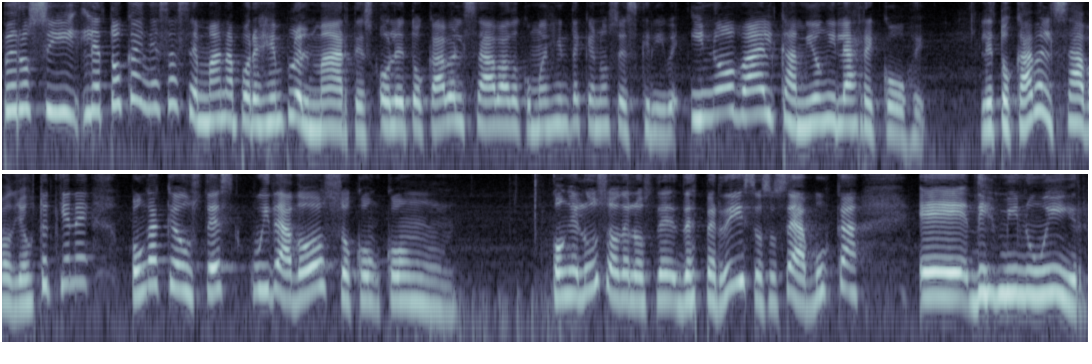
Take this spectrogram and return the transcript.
Pero si le toca en esa semana, por ejemplo, el martes o le tocaba el sábado, como hay gente que no se escribe, y no va el camión y la recoge, le tocaba el sábado, ya usted tiene, ponga que usted es cuidadoso con, con con el uso de los desperdicios, o sea, busca eh, disminuir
